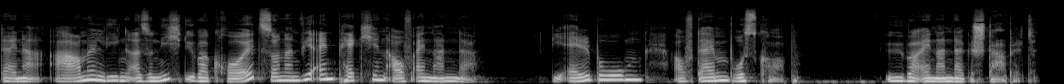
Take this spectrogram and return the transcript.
Deine Arme liegen also nicht über Kreuz, sondern wie ein Päckchen aufeinander. Die Ellbogen auf deinem Brustkorb, übereinander gestapelt.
